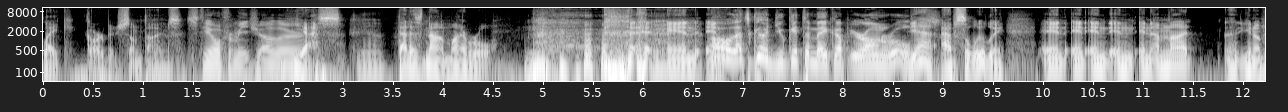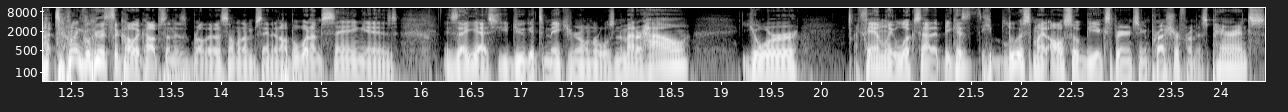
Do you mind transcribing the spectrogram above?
like garbage sometimes. Steal from each other. Yes. Yeah. That is not my rule. and, and Oh, that's good. You get to make up your own rules. yeah, absolutely. And and and and, and I'm not you know, I'm not telling Lewis to call the cops on his brother. That's not what I'm saying at all. But what I'm saying is is that yes, you do get to make your own rules, no matter how your family looks at it, because he, Lewis might also be experiencing pressure from his parents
